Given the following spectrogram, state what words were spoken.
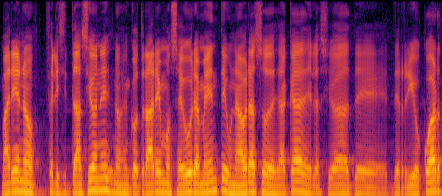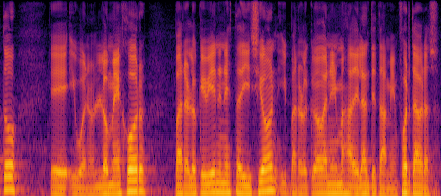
Mariano, felicitaciones, nos encontraremos seguramente. Un abrazo desde acá, desde la ciudad de, Río Cuarto. Eh, y bueno, lo mejor para lo que viene en esta edición y para lo que va a venir más adelante también. Fuerte abrazo.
